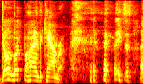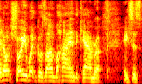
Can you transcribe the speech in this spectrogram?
don't look behind the camera." he says, "I don't show you what goes on behind the camera." He says,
